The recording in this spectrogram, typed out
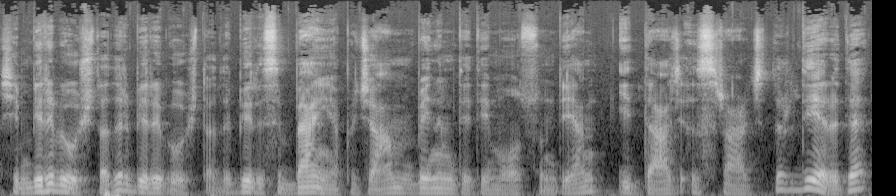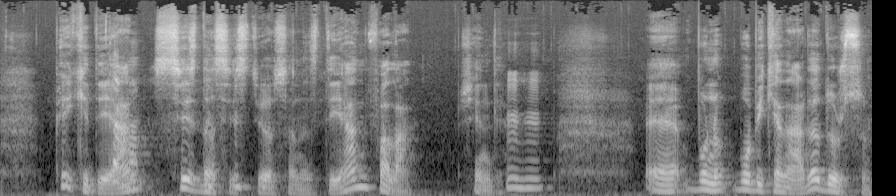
Şimdi biri bir uçtadır, biri bir uçtadır. Birisi ben yapacağım, benim dediğim olsun diyen iddiacı, ısrarcıdır. Diğeri de peki diyen, Tamam. siz nasıl istiyorsanız diyen falan. Şimdi e, bunu bu bir kenarda dursun.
